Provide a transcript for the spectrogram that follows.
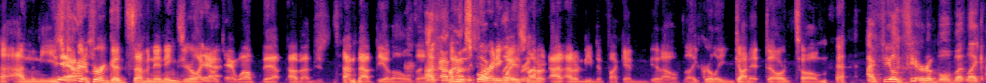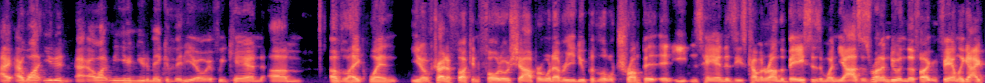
uh, on the knees Yeah. for, for a good seven innings, you're like, Yeah. okay, well, yeah, I'm, I'm just I'm not being able to. I'm- I'm, I'm- I'm gonna score anyway, so I don't I, I don't need to fucking you know like really gun it towards home. I feel terrible, but like I, I want you to I I want me and you to make a video if we can um of like when you know try to fucking Photoshop or whatever you do, put the little trumpet in Eaton's hand as he's coming around the bases, and when Yaz is running doing the fucking Family Guy.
